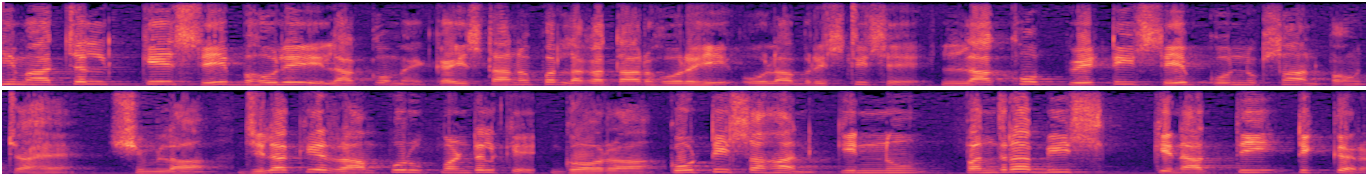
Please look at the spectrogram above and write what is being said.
हिमाचल के सेब बहुले इलाकों में कई स्थानों पर लगातार हो रही ओलावृष्टि से लाखों पेटी सेब को नुकसान पहुँचा है। शिमला जिला के रामपुर उपमंडल के गौरा कोटी सहन किन्नू, पंद्रह बीस, किनाती, टिक्कर,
